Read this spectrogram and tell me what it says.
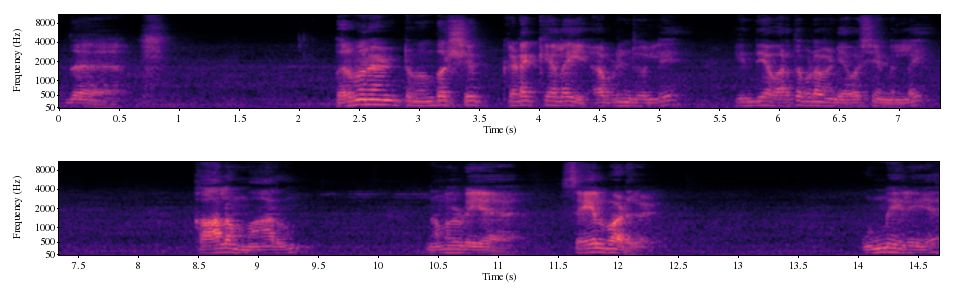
இந்த பெர்மனண்ட் மெம்பர்ஷிப் கிடைக்கலை அப்படின்னு சொல்லி இந்தியா வருத்தப்பட வேண்டிய அவசியம் இல்லை. காலம் மாறும் நம்மளுடைய செயல்பாடுகள் உண்மையிலேயே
